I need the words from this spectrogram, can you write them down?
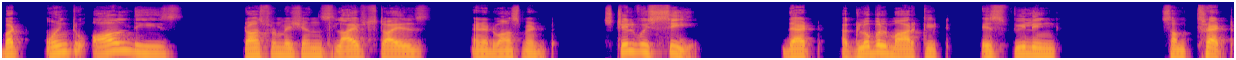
But owing to all these transformations, lifestyles, and advancement, still we see that a global market is feeling some threat,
